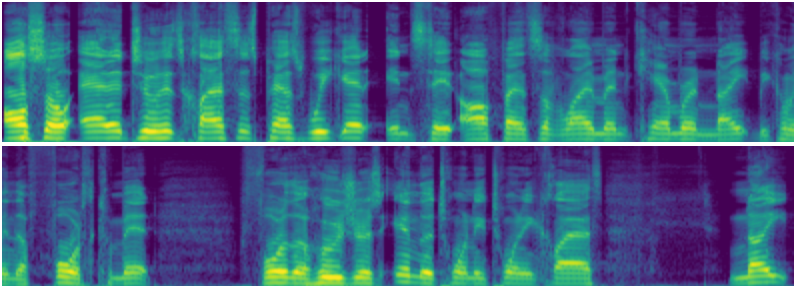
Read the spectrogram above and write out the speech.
also added to his class this past weekend in state offensive lineman Cameron Knight becoming the fourth commit for the Hoosiers in the 2020 class. Knight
